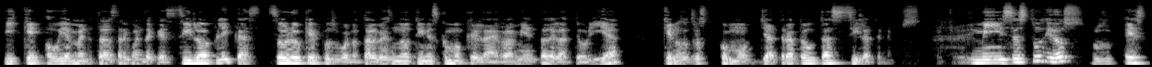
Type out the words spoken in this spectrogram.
y que obviamente te vas a dar cuenta que sí lo aplicas, solo que pues bueno, tal vez no tienes como que la herramienta de la teoría que nosotros como ya terapeutas sí la tenemos. Mis estudios, pues,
